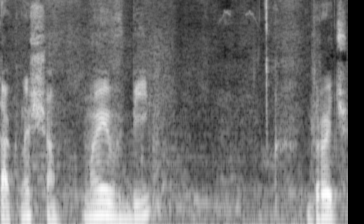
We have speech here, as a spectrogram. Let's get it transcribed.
Так, ну що, ми в бій. До речі,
